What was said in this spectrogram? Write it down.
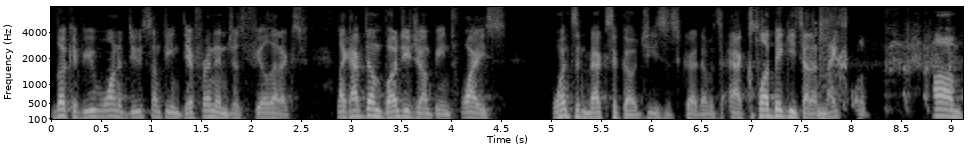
look, if you want to do something different and just feel that, ex- like I've done bungee jumping twice, once in Mexico. Jesus Christ, that was at Club Iggy's at a nightclub. um,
